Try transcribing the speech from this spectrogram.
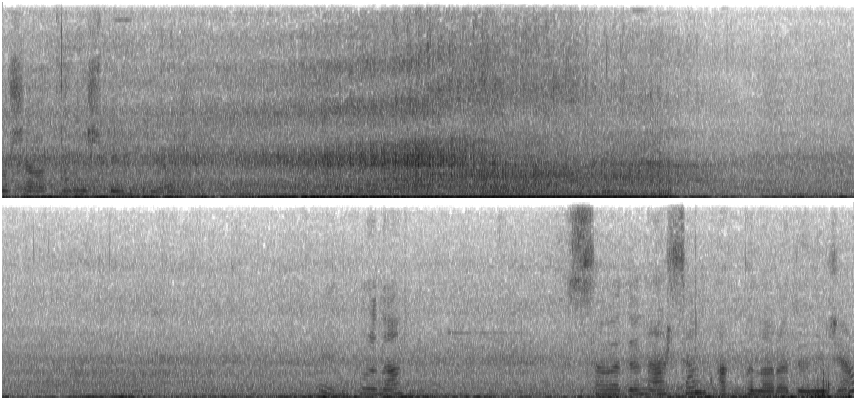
boşaltılmış bekliyor. Dönersem Akpınar'a döneceğim.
